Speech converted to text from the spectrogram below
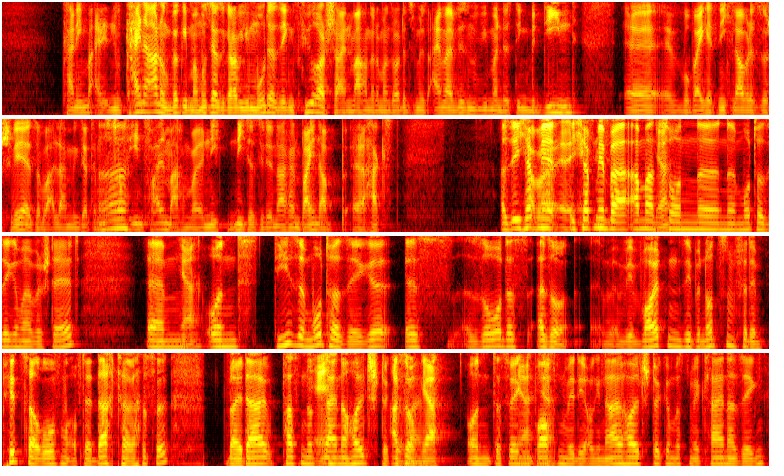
kann ich mal, keine Ahnung, wirklich, man muss ja so, glaube ich, einen Motorsägen-Führerschein machen oder man sollte zumindest einmal wissen, wie man das Ding bedient, äh, wobei ich jetzt nicht glaube, dass es so schwer ist, aber alle haben mir gesagt, das musst du Ah. auf jeden Fall machen, weil nicht, nicht, dass du dir nachher ein Bein abhackst. Also ich habe mir, äh, ich habe mir bei Amazon eine, eine Motorsäge mal bestellt. Ähm, Ja. Und diese Motorsäge ist so, dass, also äh, wir wollten sie benutzen für den Pizzaofen auf der Dachterrasse, weil da passen nur Hä? kleine Holzstücke Ach so, rein. ja. Und deswegen Ja, brauchten wir die Originalholzstücke, mussten wir kleiner sägen.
